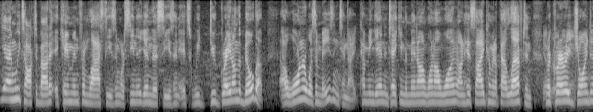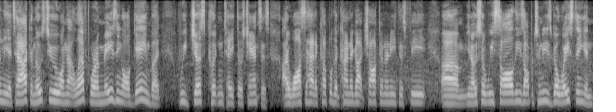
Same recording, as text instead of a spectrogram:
Yeah, and we talked about it. It came in from last season. We're seeing it again this season. It's we do great on the build-up. Uh, Werner was amazing tonight, coming in and taking the men on one-on-one on his side, coming up that left, and He had a really good McCrary joined in the attack. And those two on that left were amazing all game, but we just couldn't take those chances. Iwasa had a couple that kind of got chalked underneath his feet. Um, you know, so we saw these opportunities go wasting, and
